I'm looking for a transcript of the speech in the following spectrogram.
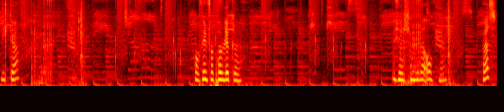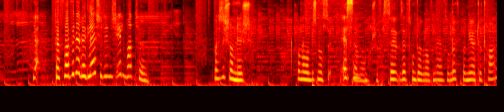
Liegt da? Auf jeden Fall ein paar Blöcke. Ich höre schon wieder auf, ne? Was? Das war wieder der gleiche, den ich eben hatte. Weiß ich schon nicht. Schon noch mal ein bisschen was zu essen. Aber- ich bin fast sel- selbst runtergelaufen. Ja, so läuft bei mir total.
